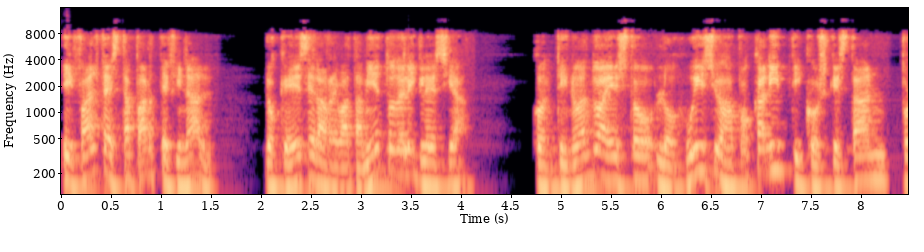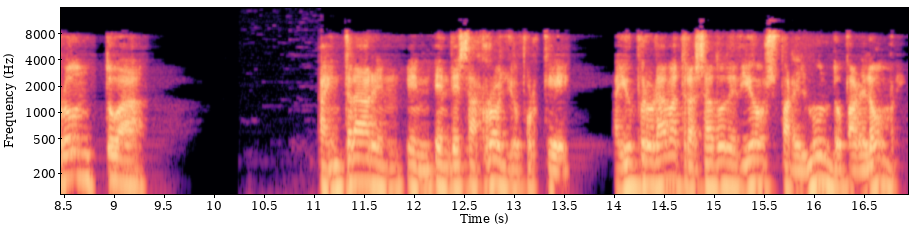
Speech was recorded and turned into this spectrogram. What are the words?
Y falta esta parte final, lo que es el arrebatamiento de la iglesia. Continuando a esto, los juicios apocalípticos que están pronto a, a entrar en, en desarrollo, porque hay un programa trazado de Dios para el mundo, para el hombre.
